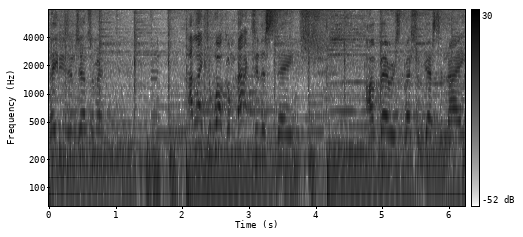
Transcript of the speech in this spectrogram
Ladies and gentlemen, I'd like to welcome back to the stage our very special guest tonight,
